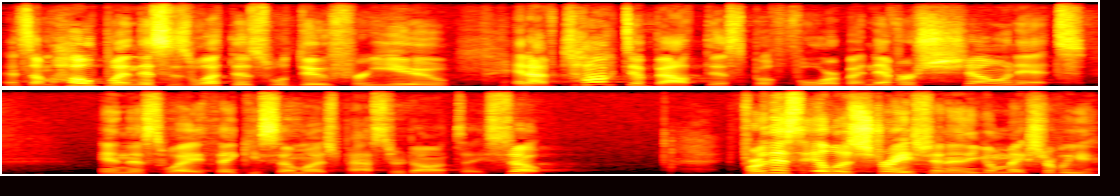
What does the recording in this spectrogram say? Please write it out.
And so i'm hoping this is what this will do for you. And i've talked about this before but never shown it in this way. Thank you so much pastor dante. So for this illustration and you're gonna make sure we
